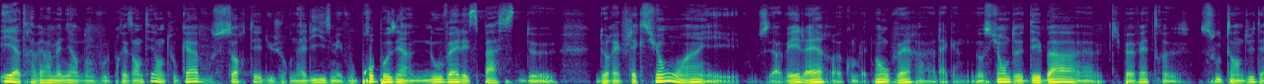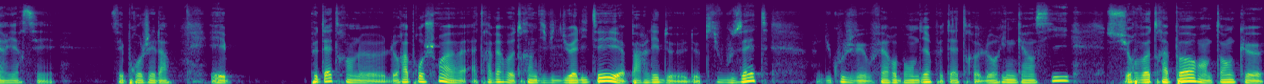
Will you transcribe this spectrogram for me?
Et à travers la manière dont vous le présentez, en tout cas, vous sortez du journalisme et vous proposez un nouvel espace de, de réflexion, hein, et vous avez l'air complètement ouvert à la notion de débat euh, qui peuvent être sous-tendus derrière ces, ces projets-là. Et peut-être en le, le rapprochant à, à, travers votre individualité et à parler de, de qui vous êtes, du coup, je vais vous faire rebondir peut-être, Laurine Quincy, sur votre apport en tant que,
